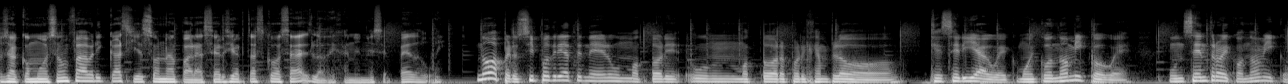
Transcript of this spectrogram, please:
O sea, como son fábricas y es zona para hacer ciertas cosas, lo dejan en ese pedo, güey. No, pero sí podría tener un motor, un motor, por ejemplo, ¿qué sería, güey? Como económico, güey. Un centro económico.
